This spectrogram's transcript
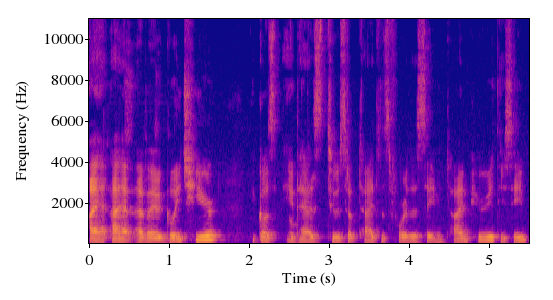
I, I have a glitch here because it has two subtitles for the same time period, you see?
